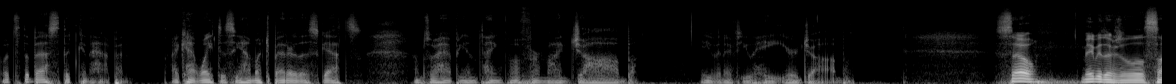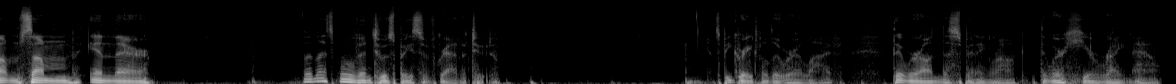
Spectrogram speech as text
What's the best that can happen? I can't wait to see how much better this gets. I'm so happy and thankful for my job, even if you hate your job. So maybe there's a little something, something in there. But let's move into a space of gratitude. Be grateful that we're alive, that we're on the spinning rock, that we're here right now.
